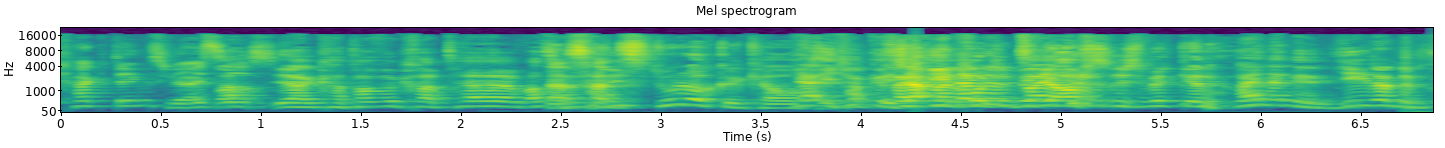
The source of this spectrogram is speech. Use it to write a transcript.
Kartoffelkackdings, wie heißt Was? das? Ja, Kartoffelgratin, was Das hast du doch gekauft. Ja, ich hab ich gesagt, hab meinen jeder nimmt sein Bilderaufstrich mitgenommen. Nein, nein, nein, jeder nimmt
